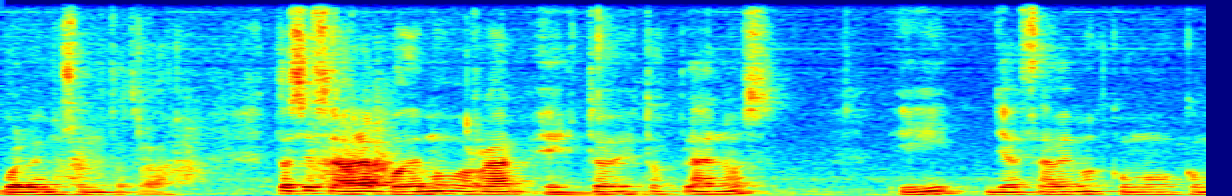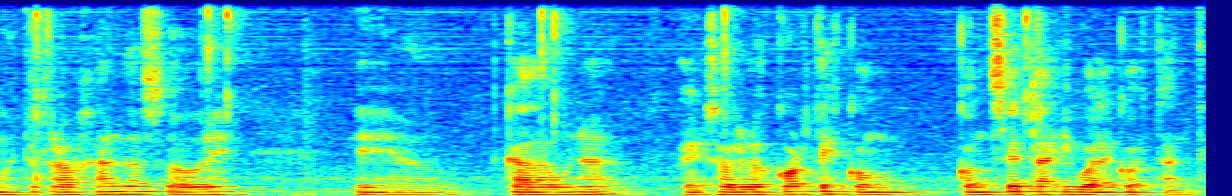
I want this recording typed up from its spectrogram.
volvemos a nuestro trabajo. Entonces ahora podemos borrar esto, estos planos y ya sabemos cómo, cómo está trabajando sobre eh, cada una, eh, sobre los cortes con, con z igual a constante.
